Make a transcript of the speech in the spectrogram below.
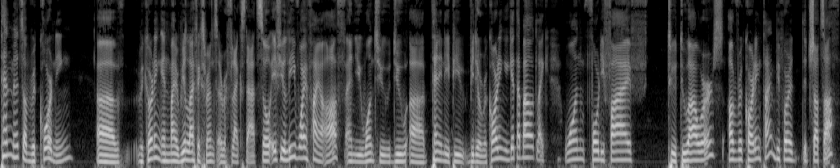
10 minutes of recording uh, recording and my real life experience uh, reflects that. So if you leave Wi-Fi off and you want to do a 1080p video recording, you get about like 145 to 2 hours of recording time before it shuts off.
